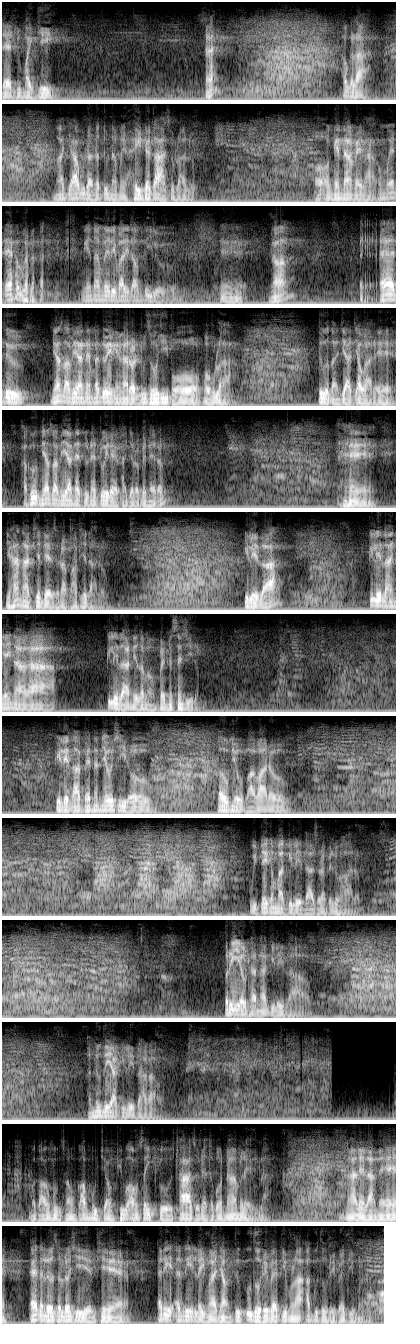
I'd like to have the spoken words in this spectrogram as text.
တဲ့လူမိုက်ကြီးဟမ်ဟုတ်ကလားငါကြားဘူးတာတော့သူ့နာမည်ဟိန္ဒကဆိုလားလို့ဩဩငင်းနာမဲလားအမွဲတဲဟုတ်ပါလား ငင်းနာမဲတွေဘာတွေတောင်သိလို့အဲနော်အဲသူမြတ်စွာဘုရားနဲ့မသွေးခင်ကတော့လူဆိုးကြီးပေါ့မဟုတ်ဘူးလားသူ့အတန်ကြာကြောက်ရတယ်အခုမြတ်စွာဘုရားနဲ့သူနဲ့တွေ့တဲ့အခါကျတော့ဘယ်နဲ့တော့ယဟန္တာဖြစ်တယ်ဆိုတာဘာဖြစ်တာတော့ကိလေသာ ကိလေသာငြိမ်းတာကကိလေသာနေသမောင်ဘယ်နှဆင့်ရှိတော့ကိလေသာဘယ်နှမျိုးရှိတော့သုံးမျိုးဘာပါတော့ဝိတေကမကိလေသာဆိုတာဘယ်လိုဟာတော့ ပရိယုဌာဏကိလေသာအနုတယကိလေသာကမကောင်းမှုဆောင်ကောင်းမှုကြောင့်ဖြူအောင်စိတ်ကိုထားဆိုတဲ့သဘောနားမလဲဘူးလားနားလဲလာမယ်အဲ့ဒါလို့ဆိုလို့ရှိရင်ဖြင့်အဲ့ဒီအသည့်လိမ်မာကြောင့် तू ကုသိုလ်တွေပဲပြုမလားအကုသိုလ်တွေပဲပြုမလား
